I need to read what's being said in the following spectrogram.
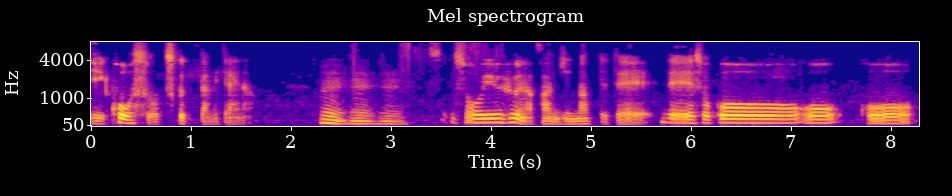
えーコースを作ったみたいな、うん。うん。そういう風な感じになってて、で、そこを、こう、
